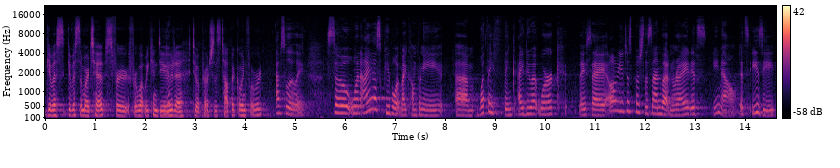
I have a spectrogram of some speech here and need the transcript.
give us give us some more tips for, for what we can do to, to approach this topic going forward? Absolutely. So when I ask people at my company um, what they think I do at work, they say, "Oh, you just push the send button, right? It's email. It's easy."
